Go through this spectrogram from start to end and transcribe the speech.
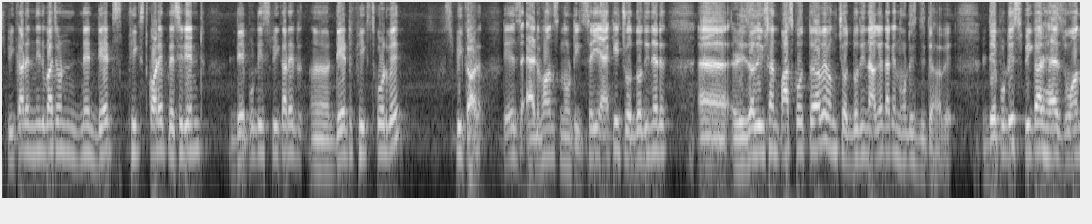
স্পিকারের নির্বাচনের ডেট ফিক্সড করে প্রেসিডেন্ট ডেপুটি স্পিকারের ডেট ফিক্সড করবে স্পিকার ইজ অ্যাডভান্স নোটিস সেই একই চোদ্দ দিনের রেজলিউশন পাস করতে হবে এবং চোদ্দ দিন আগে তাকে নোটিস দিতে হবে। Deputy speaker has one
